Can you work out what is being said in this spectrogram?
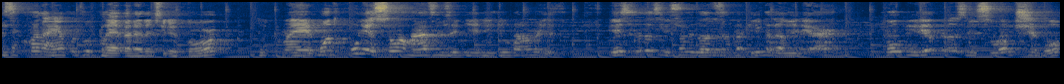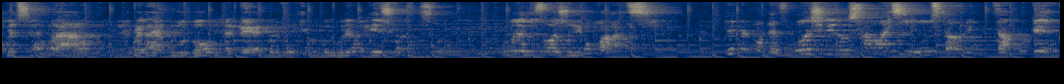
Essa foi na época do Kleber, era diretor, é, quando começou a massa de Rio Maria. Esse transmissor da Santa Rita da Linear foi o primeiro transmissor que chegou, que eles compraram, foi na época do Dom Bebeto, que procurou esse transmissor. Transmissor de Rio Paz. O que, que acontece? Hoje ele não está mais em uso também. Sabe por quê?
